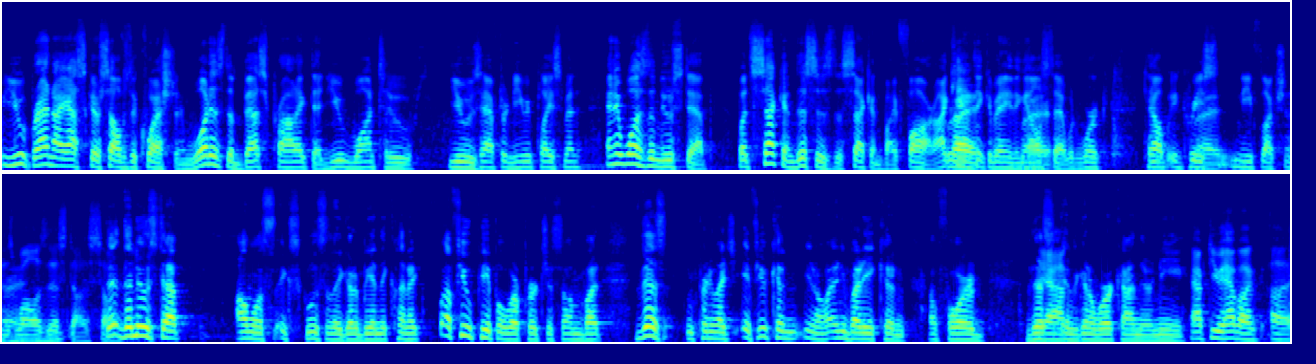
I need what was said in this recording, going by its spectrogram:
you, Brad and I ask ourselves the question: What is the best product that you want to use after knee replacement? And it was the NuStep. But second, this is the second by far. I can't Right, think of anything else that would work to help increase Right, knee flexion as well as this does. So the, the new step almost exclusively going to be in the clinic. A few people will purchase them, but this pretty much, if you can, you know, anybody can afford this Yeah. and it's going to work on their knee. after you have a, a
